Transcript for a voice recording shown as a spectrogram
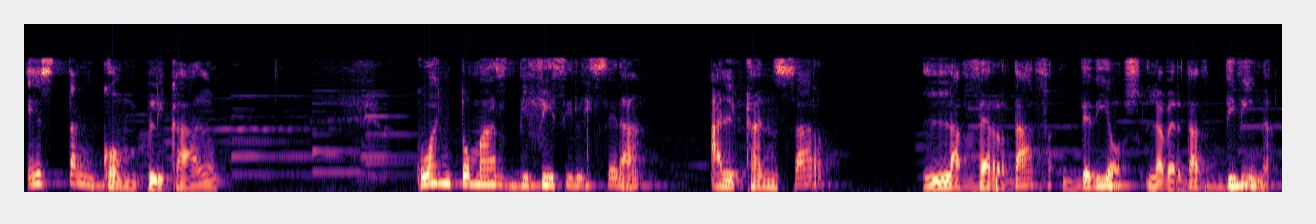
es tan complicado, cuánto más difícil será alcanzar la verdad de Dios, la verdad divina.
